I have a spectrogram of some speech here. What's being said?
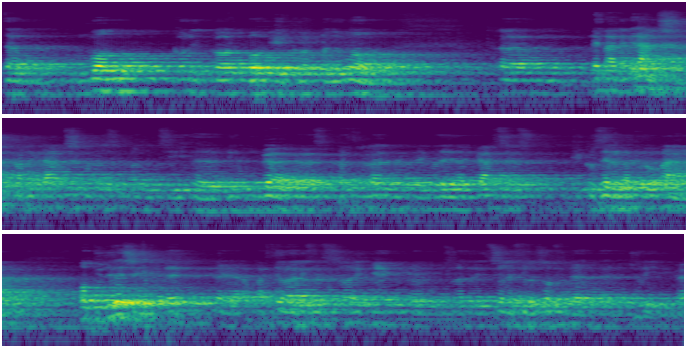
tra un uomo con il corpo e il corpo di un uomo. Uh, ne parla Gramsci, ne parla Gramsci quando si, quando si divulga, uh, in particolare nei modelli del carcere, che cos'era la natura umana. O più di recente, eh, a partire dalla riflessione che sulla tradizione filosofica e giuridica,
